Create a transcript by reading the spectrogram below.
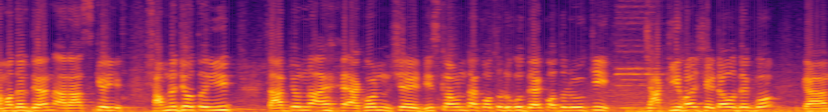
আমাদের দেন। আর আজকে সামনে যেহেতু ঈদ, তার জন্য এখন সে ডিসকাউন্টটা কতটুকু দেয়, কতটুকু কি ঝাঁকি হয় সেটাও দেখব। কারণ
